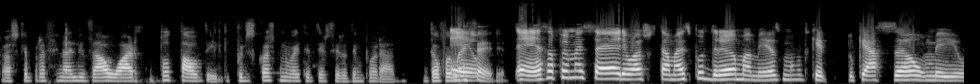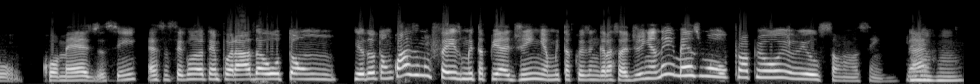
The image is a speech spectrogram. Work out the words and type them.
Eu acho que é para finalizar o arco total dele. Por isso que eu acho que não vai ter terceira temporada. Então foi é, mais séria. É, essa foi mais séria. Eu acho que tá mais pro drama mesmo do que, do que ação meio comédia, assim. Essa segunda temporada, o Tom Hiddleston quase não fez muita piadinha, muita coisa engraçadinha, nem mesmo o próprio Wilson, assim, né? Uhum.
